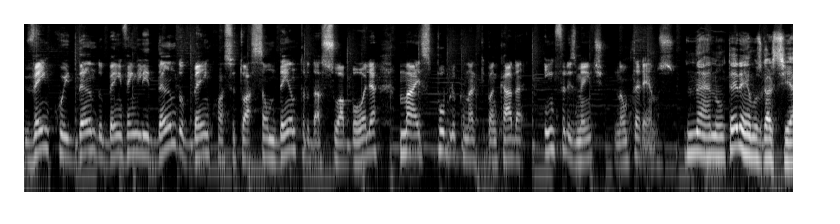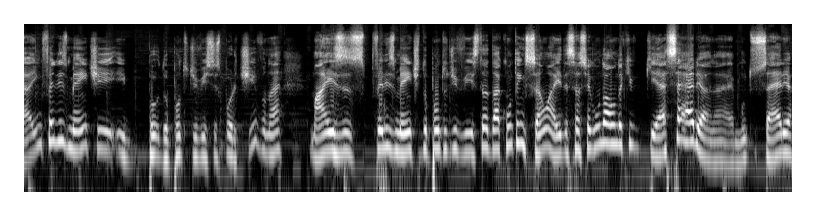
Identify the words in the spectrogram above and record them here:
vem cuidando bem, vem lidando bem com a situação dentro da sua bolha, mas público na arquibancada, infelizmente, não teremos. Né, não teremos, Garcia. Infelizmente, e do ponto de vista esportivo, né? Mas felizmente do ponto de vista da contenção aí dessa segunda onda que, que é séria, né? É muito séria.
